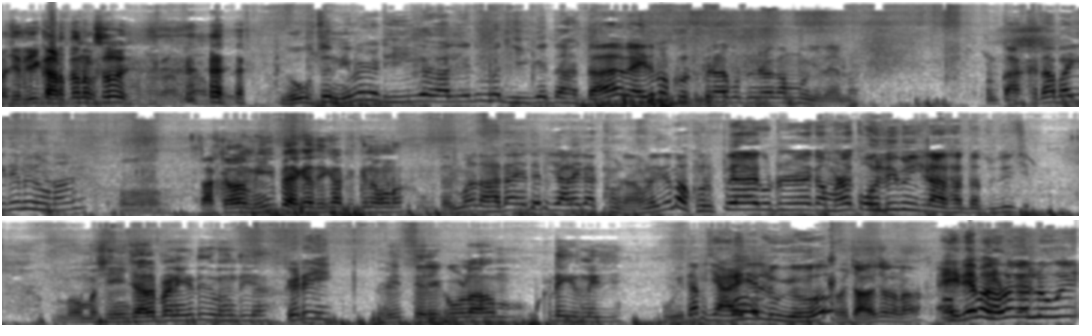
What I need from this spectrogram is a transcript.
ਮੈਂ ਜਦੀਪ ਕੱਟਤਾ ਨੁਕਸ ਓਏ ਲੋਕ ਤਾਂ ਨਹੀਂ ਮੈਂ ਠੀਕ ਹੈ ਗੱਲ ਜਿਹੜੀ ਮੈਂ ਠੀਕ ਹੈ ਦੱਸਦਾ। ਇਹਦੇ ਮੈਂ ਖੁਰਪੇ ਨਾਲ ਗੁੱਟਣੇ ਦਾ ਕੰਮ ਹੋ ਜਾਂਦਾ ਮੈਂ। ਹੁਣ ਕੱਖ ਤਾਂ ਬਾਈ ਇਹਦੇ ਵੀ ਹੋਣਾ। ਹਾਂ ਕੱਕ ਦਾ ਮੀਂਹ ਪੈ ਗਿਆ ਦੇਖਾ ਕਿੰਨੇ ਹੋਣਾ। ਤੈਨੂੰ ਮੈਂ ਦੱਸਦਾ ਇਹਦੇ ਵਿਚਾਲੇ ਕੱਖ ਹੋਣਾ। ਹੁਣ ਇਹਦੇ ਮੈਂ ਖੁਰਪੇ ਨਾਲ ਗੁੱਟਣੇ ਦਾ ਕੰਮ ਹੋਣਾ ਕੋਹਲੀ ਵੀ ਨਹੀਂ ਚਲਾ ਸਕਦਾ ਤੂੰ ਇਹਦੇ ਚ। ਉਹ ਮਸ਼ੀਨ ਚੱਲ ਪੈਣੀ ਜਿਹੜੀ ਤੂੰ ਹੁੰਦੀ ਆ। ਕਿਹੜੀ? ਜਿਹੜੀ ਤੇਰੇ ਕੋਲ ਆ ਕਢੀਰਨੀ ਜੀ ਉਹੀ ਤਾਂ ਵਿਚਾਲੇ ਚੱਲੂਗੀ ਉਹ। ਉਹ ਚਾਲ ਚੱਲਣਾ। ਇਹਦੇ ਮੈਂ ਥੋੜਾ ਚੱਲੂਗੀ।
